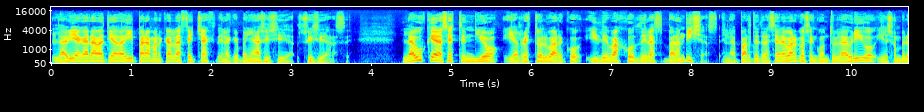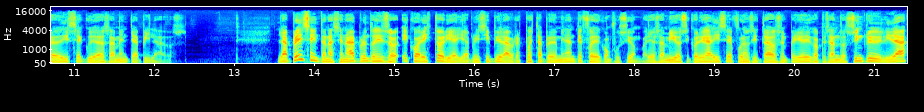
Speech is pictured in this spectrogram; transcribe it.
la había garabateado ahí para marcar la fecha en la que planeaba suicida- suicidarse. La búsqueda se extendió y al resto del barco y debajo de las barandillas. En la parte trasera del barco se encontró el abrigo y el sombrero de Diesel cuidadosamente apilados. La prensa internacional pronto se hizo eco a la historia y al principio la respuesta predominante fue de confusión. Varios amigos y colegas Diesel fueron citados en periódicos expresando su incredulidad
